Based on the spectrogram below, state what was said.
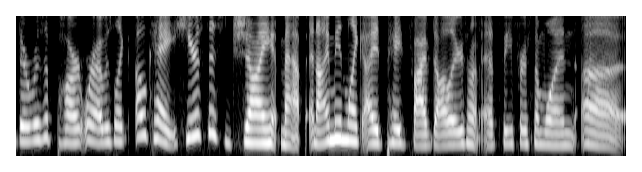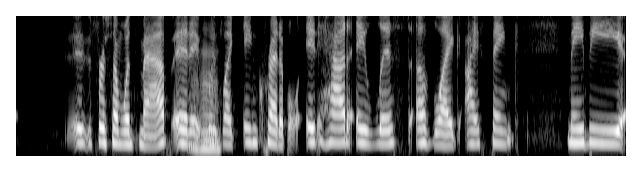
there was a part where I was like, okay, here's this giant map, and I mean, like, I had paid five dollars on Etsy for someone, uh, for someone's map, and it Mhm. was like incredible. It had a list of like, I think, maybe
